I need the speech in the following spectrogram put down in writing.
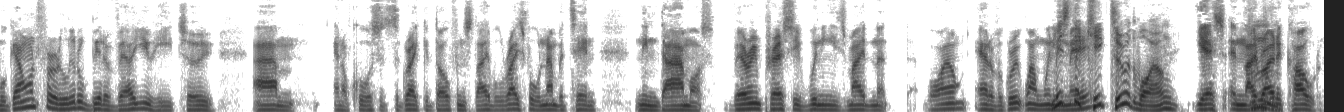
we're going for a little bit of value here too. Um, and of course, it's the Great Godolphin Stable, race four, number 10, Nindamos. Very impressive winning his maiden at Wyong out of a Group 1 winning Missed mare. the kick too at the Wyong. Yes, and they hmm. rode it cold.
